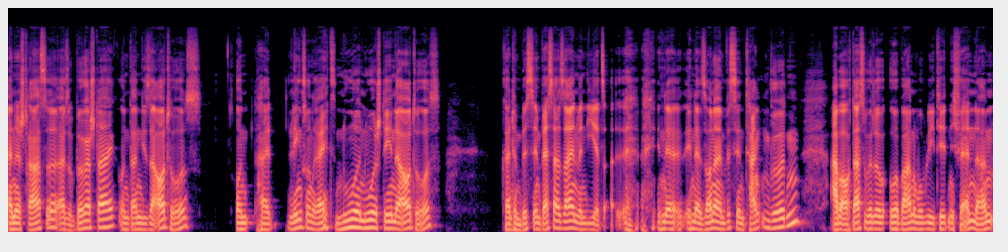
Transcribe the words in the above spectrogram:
eine Straße, also Bürgersteig und dann diese Autos und halt links und rechts nur, nur stehende Autos. Könnte ein bisschen besser sein, wenn die jetzt äh, in der, in der Sonne ein bisschen tanken würden. Aber auch das würde urbane Mobilität nicht verändern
